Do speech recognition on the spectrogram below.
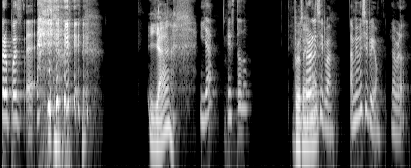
Pero pues... Eh, y ya. Y ya, es todo. Pero Espero les sirva. A mí me sirvió, la verdad.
